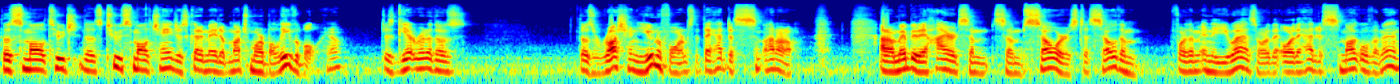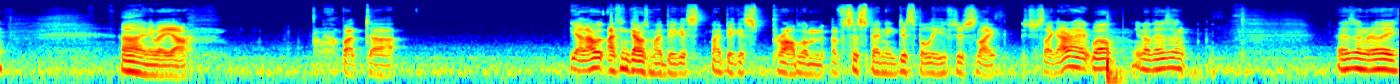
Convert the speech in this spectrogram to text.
those small two those two small changes could have made it much more believable. You know, just get rid of those those Russian uniforms that they had to. I don't know. I don't know. Maybe they hired some some sewers to sew them for them in the U.S. or they or they had to smuggle them in. Uh, anyway, yeah. But uh, yeah, that was, I think that was my biggest my biggest problem of suspending disbelief. Just like it's just like all right, well, you know, doesn't doesn't really.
